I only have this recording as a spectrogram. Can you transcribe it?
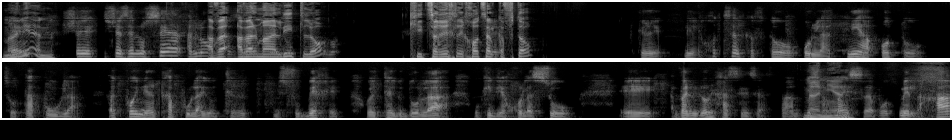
מעניין. שזה נוסע... אבל מעלית לא? כי צריך ללחוץ על כפתור? תראה, ללחוץ על כפתור או להתניע אוטו, זו אותה פעולה. רק פה היא נראית לך פעולה יותר מסובכת, או יותר גדולה, או כביכול אסור. אה, אבל אני לא נכנס לזה אף פעם. מעניין. יש 14 אבות מלאכה,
